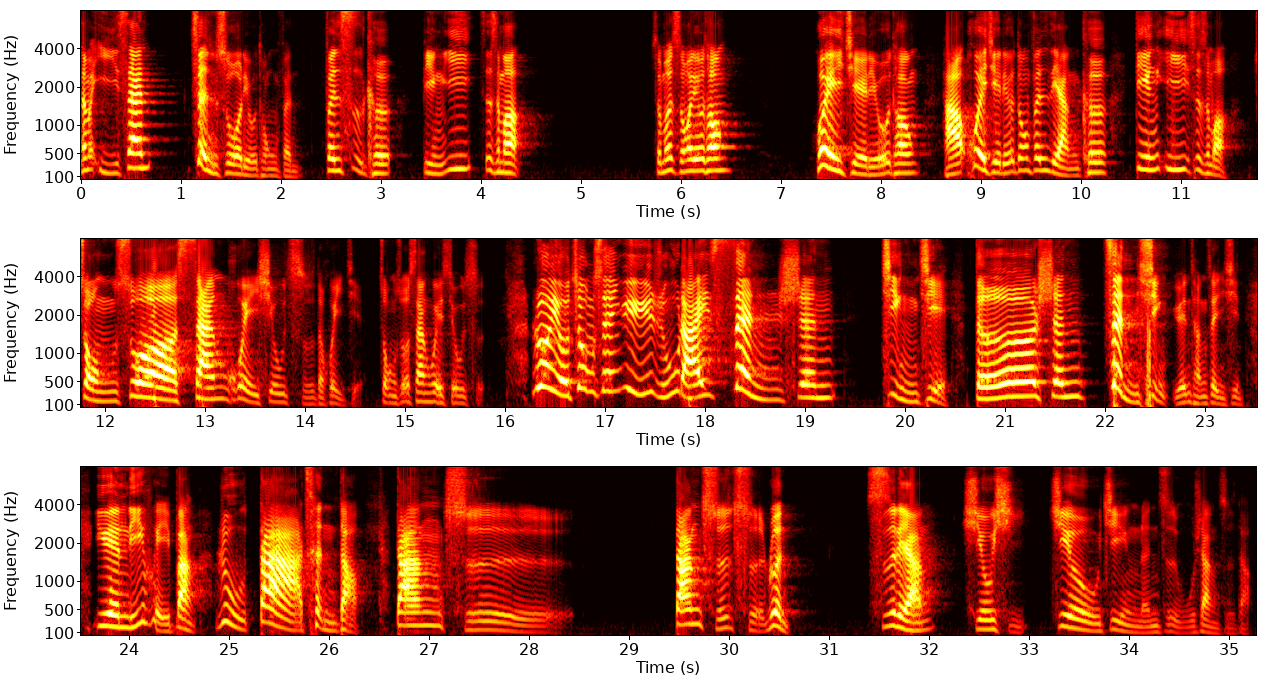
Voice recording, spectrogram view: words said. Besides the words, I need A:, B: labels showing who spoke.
A: 那么乙三正说流通分分四科，丙一是什么？什么什么流通？会解流通。好，会解流通分两科，丁一是什么？总说三会修持的会解，总说三会修持。若有众生欲于如来甚深境界，得生正性，圆常正性，远离毁谤，入大乘道，当持当持此论，思量修习，究竟能至无上之道。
